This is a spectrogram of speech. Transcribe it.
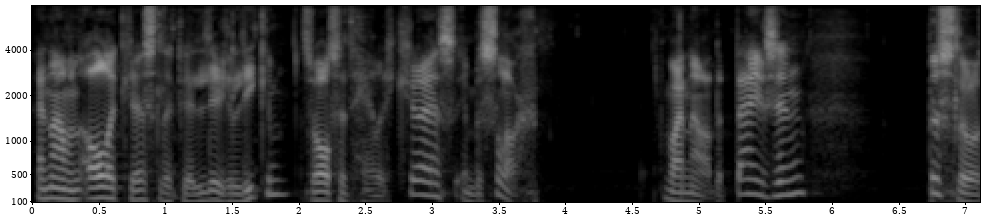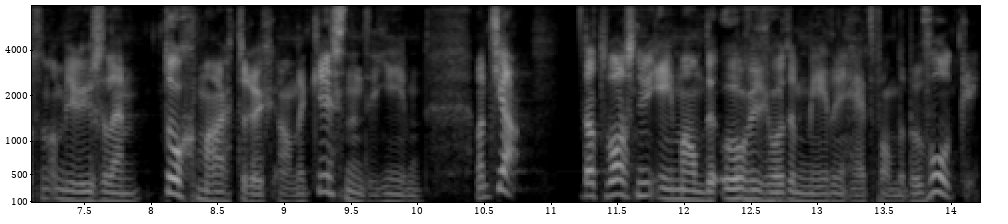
en namen alle christelijke relieken, zoals het Heilig Kruis, in beslag. Waarna de Perzen besloten om Jeruzalem toch maar terug aan de christenen te geven. Want ja, dat was nu eenmaal de overgrote meerderheid van de bevolking.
